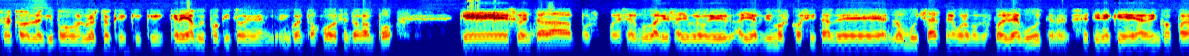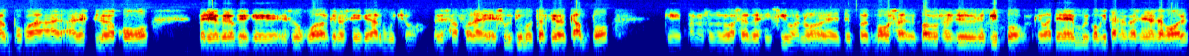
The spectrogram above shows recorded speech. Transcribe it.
sobre todo en un equipo nuestro que, que, que crea muy poquito en, en cuanto a juego de centro campo, que su entrada pues puede ser muy valiosa. Yo creo que ayer vimos cositas de, no muchas, pero bueno, porque fue el debut, se tiene que incorporar un poco a, al estilo de juego, pero yo creo que, que es un jugador que nos tiene que dar mucho en esa zona. Es último tercio del campo, que para nosotros va a ser decisivo, ¿no? Eh, pues vamos a, vamos a ser un equipo que va a tener muy poquitas ocasiones de gol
